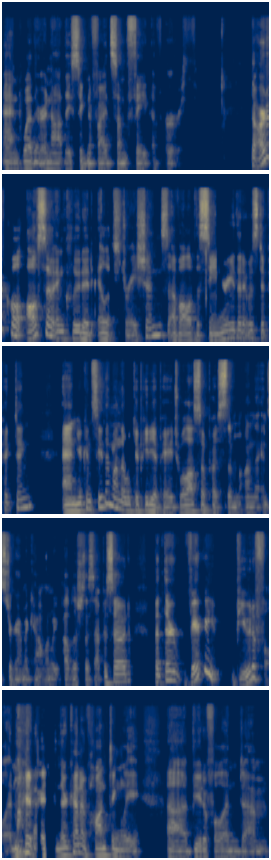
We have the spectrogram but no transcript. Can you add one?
and whether or not they signified some fate of Earth. The article also included illustrations of all of the scenery that it was depicting. And you can see them on the Wikipedia page. We'll also post them on the Instagram account when we publish this episode. But they're very beautiful, in my opinion. They're kind of hauntingly uh, beautiful. And um,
